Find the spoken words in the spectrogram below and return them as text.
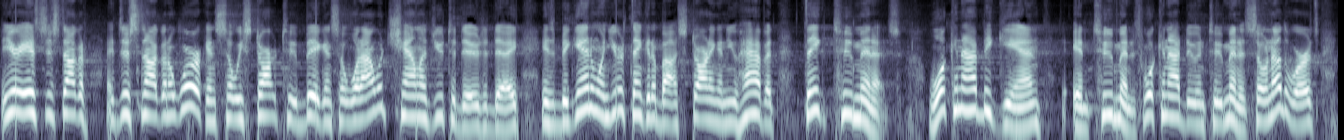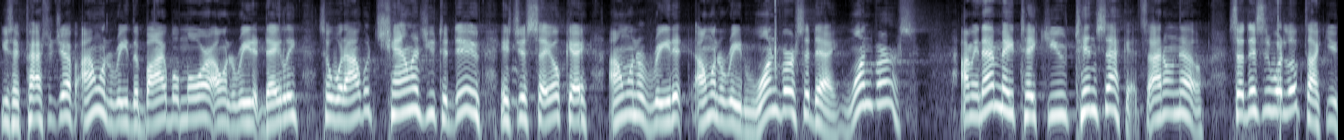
it's just not gonna, it's just not going to work. And so we start too big. And so what I would challenge you to do today is begin when you're thinking about starting a new habit. Think two minutes. What can I begin in two minutes? What can I do in two minutes? So, in other words, you say, Pastor Jeff, I want to read the Bible more. I want to read it daily. So, what I would challenge you to do is just say, okay, I want to read it. I want to read one verse a day. One verse. I mean, that may take you 10 seconds. I don't know. So this is what it looked like you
